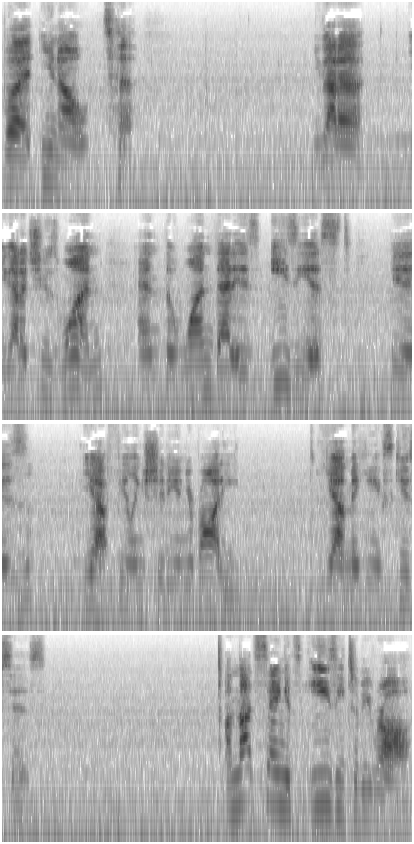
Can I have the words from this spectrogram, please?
But, you know, you gotta you gotta choose one. And the one that is easiest is yeah feeling shitty in your body. Yeah making excuses. I'm not saying it's easy to be raw.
